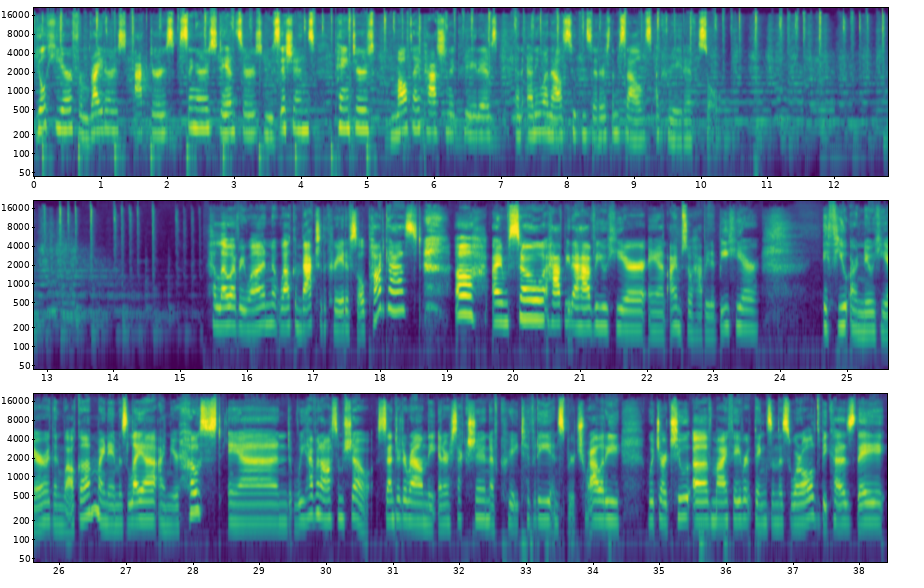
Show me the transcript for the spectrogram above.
You'll hear from writers, actors, singers, dancers, musicians, painters, multi passionate creatives, and anyone else who considers themselves a creative soul. Hello, everyone. Welcome back to the Creative Soul Podcast. Oh, I'm so happy to have you here, and I'm so happy to be here. If you are new here, then welcome. My name is Leya. I'm your host, and we have an awesome show centered around the intersection of creativity and spirituality, which are two of my favorite things in this world because they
